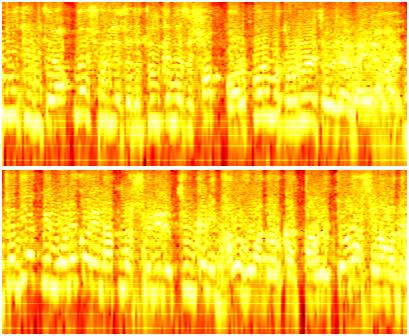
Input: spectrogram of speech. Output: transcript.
মিনিটের ভিতরে আপনার শরীরে যত চুলকানি আছে, সব কর্পোর মতো উড়ে চলে যাবে ভাইয়ের আমার। যদি আপনি মনে করেন আপনার শরীরে চুলকানি ভালো হওয়া দরকার তাহলে চলে আসুন আমাদের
